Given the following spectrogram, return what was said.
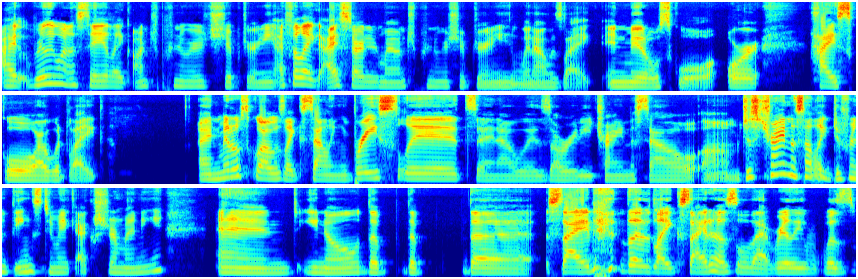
I really want to say like entrepreneurship journey. I feel like I started my entrepreneurship journey when I was like in middle school or high school. I would like in middle school I was like selling bracelets and I was already trying to sell um just trying to sell like different things to make extra money. And you know, the the the side the like side hustle that really was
